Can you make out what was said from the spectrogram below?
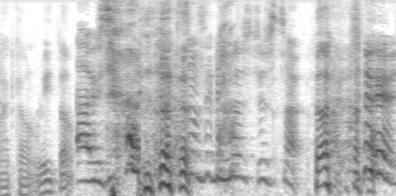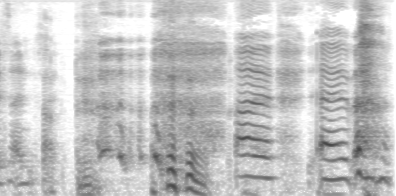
I can't read that. Oh, sorry. something else just sat to your attention. uh, um,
